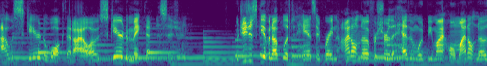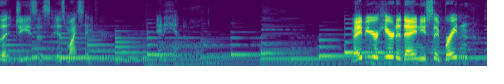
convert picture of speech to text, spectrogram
I was scared to walk that aisle. I was scared to make that decision. Would you just give an uplifted hand and say, Braden, I don't know for sure that heaven would be my home. I don't know that Jesus is my Savior. Any hand at all. Maybe you're here today and you say, Braden,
